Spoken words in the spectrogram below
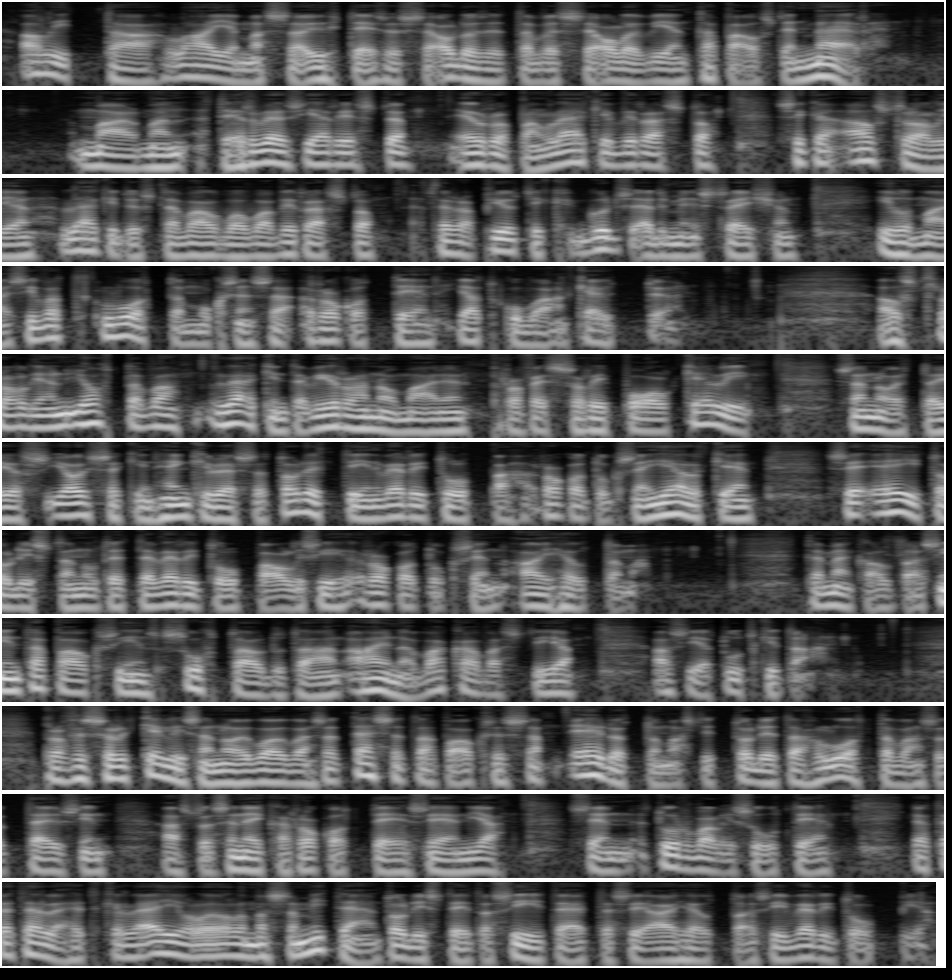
alittaa laajemmassa yhteisössä odotettavissa olevien tapausten määrän. Maailman terveysjärjestö, Euroopan lääkevirasto sekä Australian lääkitystä valvova virasto Therapeutic Goods Administration ilmaisivat luottamuksensa rokotteen jatkuvaan käyttöön. Australian johtava lääkintäviranomainen professori Paul Kelly sanoi, että jos joissakin henkilöissä todettiin veritulppa rokotuksen jälkeen, se ei todistanut, että veritulppa olisi rokotuksen aiheuttama. Tämänkaltaisiin tapauksiin suhtaudutaan aina vakavasti ja asia tutkitaan. Professori Kelly sanoi voivansa tässä tapauksessa ehdottomasti todeta luottavansa täysin AstraZeneca-rokotteeseen ja sen turvallisuuteen, ja että tällä hetkellä ei ole olemassa mitään todisteita siitä, että se aiheuttaisi veritulppia.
